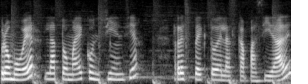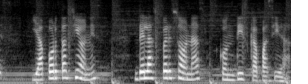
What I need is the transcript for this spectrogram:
Promover la toma de conciencia respecto de las capacidades y aportaciones de las personas con discapacidad.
